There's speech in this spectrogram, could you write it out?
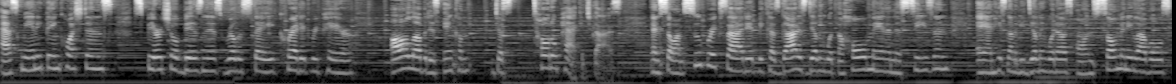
Ask me anything questions, spiritual business, real estate, credit repair. All of it is income, just total package, guys. And so I'm super excited because God is dealing with the whole man in this season, and He's going to be dealing with us on so many levels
